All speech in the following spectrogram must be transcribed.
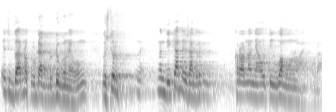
Itu barno gludang-gludung ngene wong. Gus Dur ngendikan ya sangger krana nyauti wong ngono ae ora.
